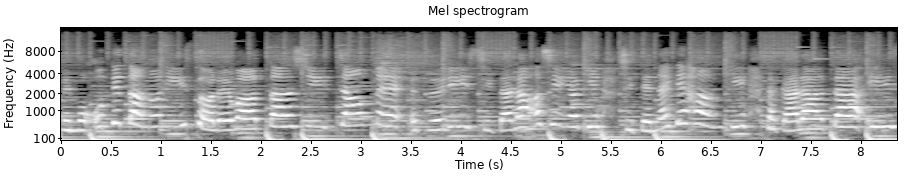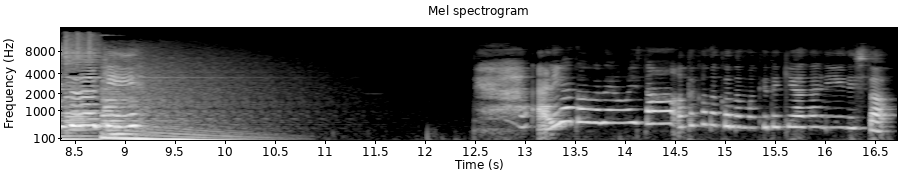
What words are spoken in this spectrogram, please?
みメモ追ってたのに。それ私じゃん目移りしたらお仕置きしてないで本気だから大好きありがとうございました。男の子の負け的は何でした？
